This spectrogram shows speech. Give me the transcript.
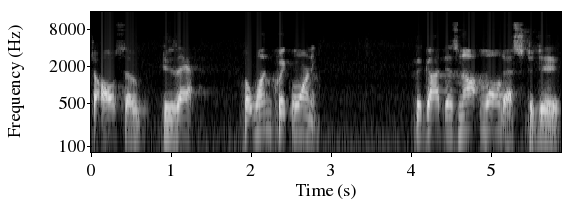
to also do that. But one quick warning that God does not want us to do.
